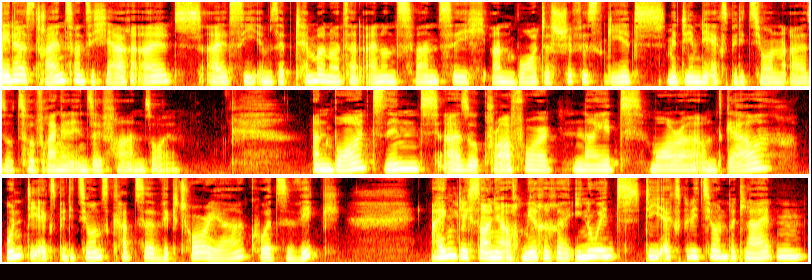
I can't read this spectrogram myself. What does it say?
Ada ist 23 Jahre alt, als sie im September 1921 an Bord des Schiffes geht, mit dem die Expedition also zur Wrangelinsel fahren soll. An Bord sind also Crawford, Knight, Mora und Gal und die Expeditionskatze Victoria, kurz Vic. Eigentlich sollen ja auch mehrere Inuit die Expedition begleiten.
